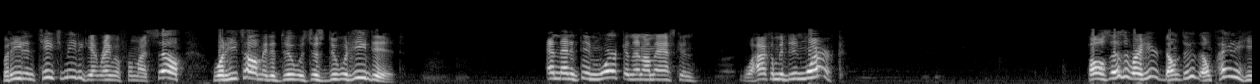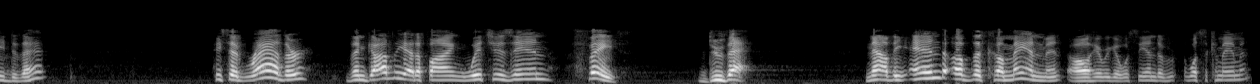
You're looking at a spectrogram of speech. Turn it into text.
but he didn't teach me to get Rhema for myself. What he taught me to do was just do what he did and then it didn't work, and then I'm asking, well, how come it didn't work? Paul says it right here. Don't do don't pay any heed to that. He said, rather than godly edifying, which is in faith, do that. Now the end of the commandment. Oh, here we go. What's the end of what's the commandment?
